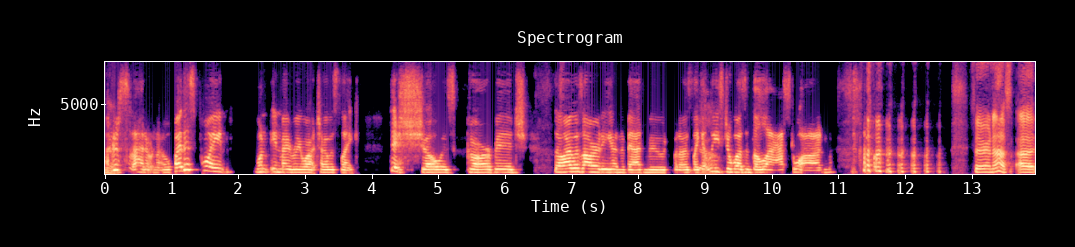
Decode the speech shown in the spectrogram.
I just I don't know. By this point, when in my rewatch, I was like, this show is garbage. So I was already in a bad mood, but I was like, Yeah. at least it wasn't the last one. Fair enough. Uh,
